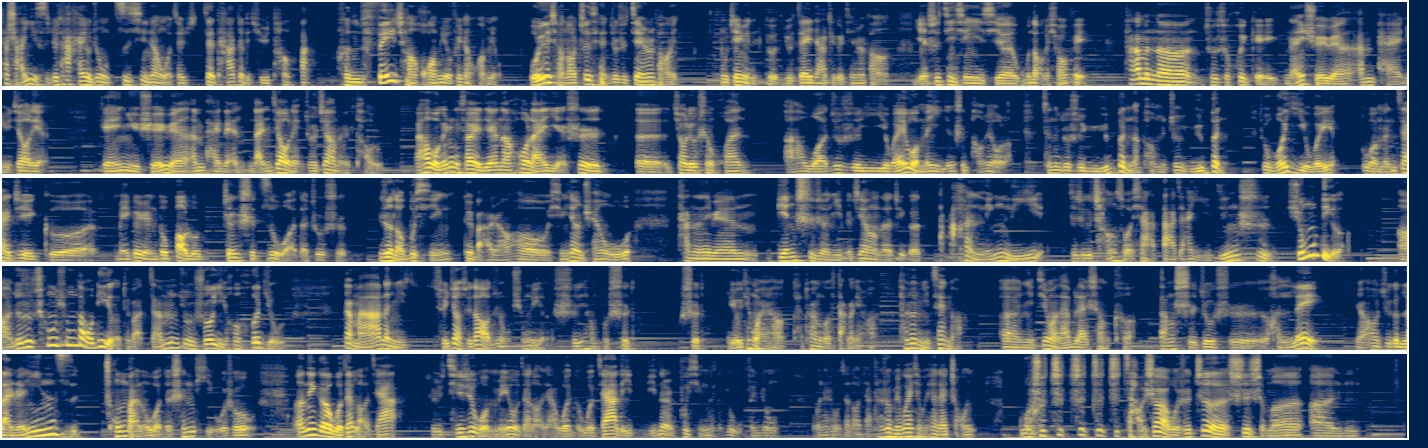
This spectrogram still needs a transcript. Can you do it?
他啥意思，就他还有这种自信，让我在在他这里去烫发，很非常荒谬，非常荒谬。我又想到之前就是健身房，我之前有有有在一家这个健身房，也是进行一些无脑的消费，他们呢就是会给男学员安排女教练，给女学员安排男男教练，就是这样的一个套路。然后我跟这个小姐姐呢，后来也是呃交流甚欢啊，我就是以为我们已经是朋友了，真的就是愚笨的朋友们，就是愚笨。就我以为我们在这个每个人都暴露真实自我的，就是热到不行，对吧？然后形象全无，他在那边鞭笞着你的这样的这个大汗淋漓，在这个场所下，大家已经是兄弟了啊，就是称兄道弟了，对吧？咱们就是说以后喝酒。干嘛呢？你随叫随到这种兄弟了？实际上不是的，不是的。有一天晚上，他突然给我打个电话，他说：“你在哪儿？呃，你今晚来不来上课？”当时就是很累然后这个懒人因子充满了我的身体。我说，呃，那个我在老家，就是其实我没有在老家，我我家离离那儿步行可能就五分钟。我那时候我在老家，他说没关系，我现在来找你。我说这这这这咋回事儿？我说这是什么？嗯，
